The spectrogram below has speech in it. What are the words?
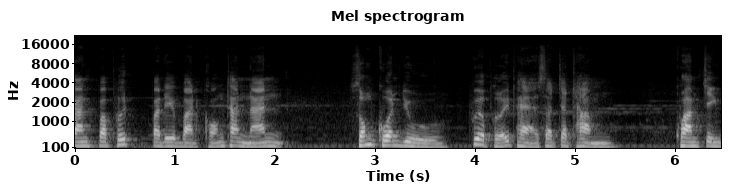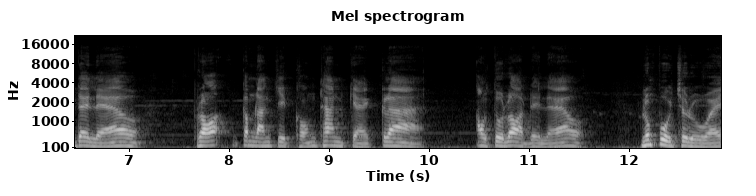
การประพฤติปฏิบัติของท่านนั้น สมควรอยู่เพื่อเผยแผ่สัจธรรม ความจริงได้แล้ว เพราะกำลังจิตของท่านแก่กล้า เอาตัวรอดได้แล้วหลวงปู่ฉลวย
